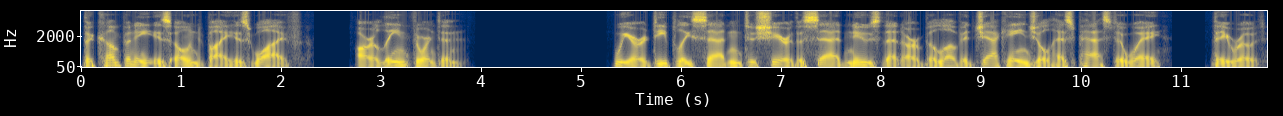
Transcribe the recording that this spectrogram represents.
The company is owned by his wife, Arlene Thornton. We are deeply saddened to share the sad news that our beloved Jack Angel has passed away, they wrote.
